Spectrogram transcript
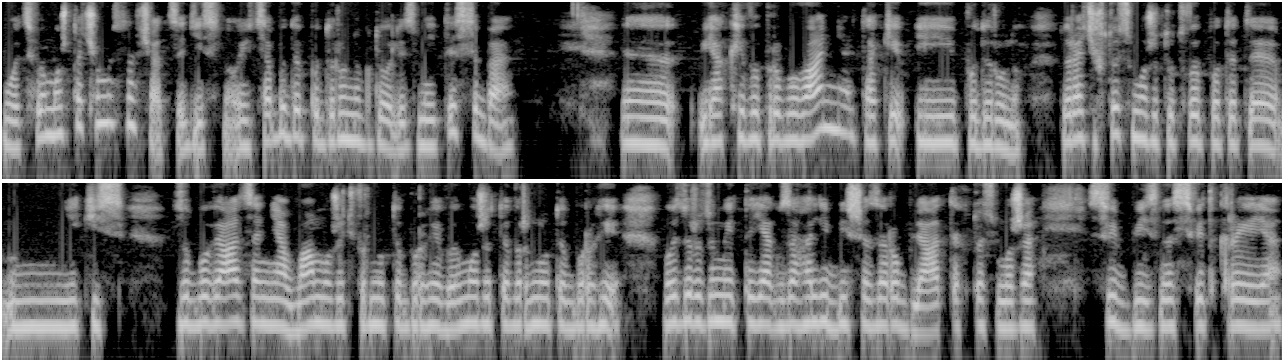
Ось ви можете чомусь навчатися дійсно, і це буде подарунок долі, знайти себе. Е, Як і випробування, так і, і подарунок. До речі, хтось може тут виплатити якісь зобов'язання, вам можуть вернути борги, ви можете вернути борги. Ви зрозумієте, як взагалі більше заробляти. Хтось може свій бізнес відкриє.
